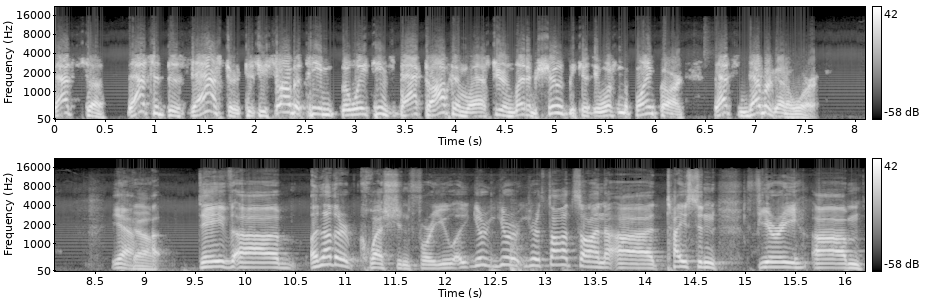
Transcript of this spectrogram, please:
that's uh, that's a disaster because you saw the team the way teams backed off him last year and let him shoot because he wasn't the point guard. That's never going to work. Yeah. yeah. Uh, Dave, uh, another question for you. Uh, your your your thoughts on uh, Tyson Fury? Um,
